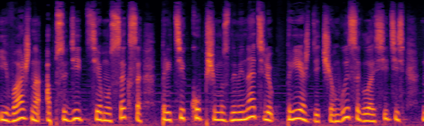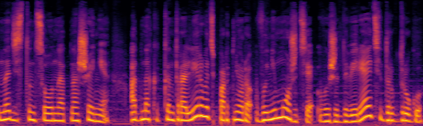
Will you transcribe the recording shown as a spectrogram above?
И важно обсудить тему секса, прийти к общему знаменателю, прежде чем вы согласитесь на дистанционные отношения. Однако контролировать партнера вы не можете, вы же доверяете друг другу,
